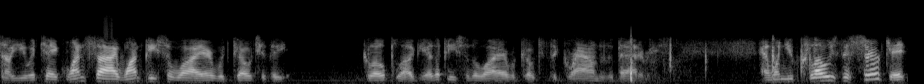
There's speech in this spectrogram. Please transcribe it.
So you would take one side, one piece of wire would go to the glow plug, the other piece of the wire would go to the ground of the batteries. And when you close the circuit,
